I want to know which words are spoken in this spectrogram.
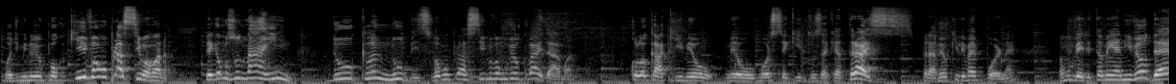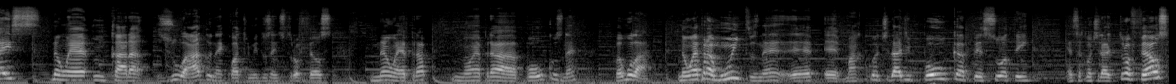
Vou diminuir um pouco aqui e vamos pra cima, mano. Pegamos o Naim do clã Nubis, vamos pra cima e vamos ver o que vai dar, mano. Vou colocar aqui meu, meu morceguitos aqui atrás, pra ver o que ele vai pôr, né. Vamos ver, ele também é nível 10, não é um cara zoado, né? 4.200 troféus não é, pra, não é pra poucos, né? Vamos lá. não é pra muitos, né? É, é uma quantidade pouca pessoa tem essa quantidade de troféus.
